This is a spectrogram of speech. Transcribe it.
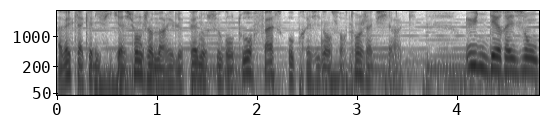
avec la qualification de Jean-Marie Le Pen au second tour face au président sortant Jacques Chirac. Une des raisons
